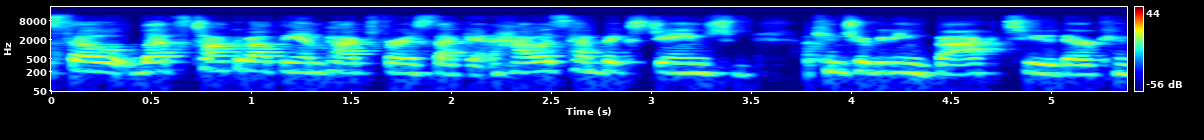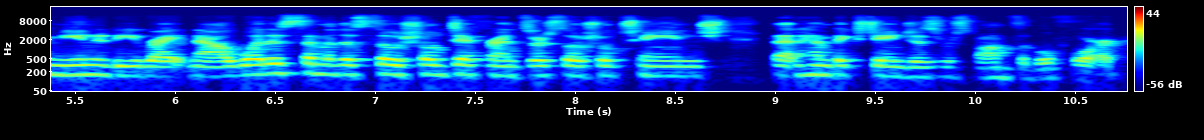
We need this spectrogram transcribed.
So let's talk about the impact for a second. How is Hemp Exchange contributing back to their community right now? What is some of the social difference or social change that Hemp Exchange is responsible for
